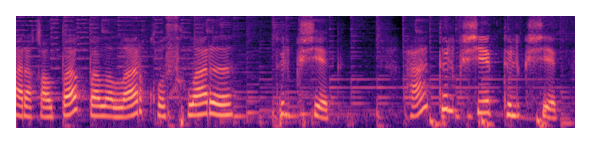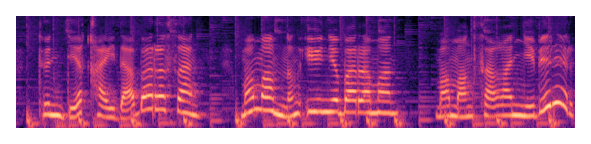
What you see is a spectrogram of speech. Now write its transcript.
қарақалпақ балалар қосықлары түлкішек. Ха түлкішек түлкішек. Түнде қайда барасаң? Мамамның үйіне бараман. Мамаң саған не берер?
